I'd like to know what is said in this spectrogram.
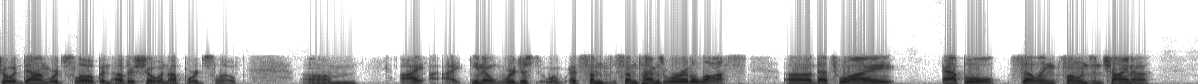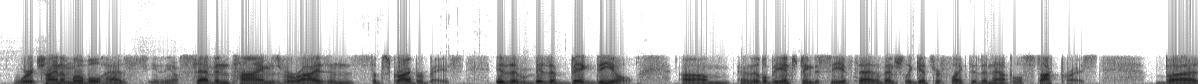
show a downward slope and others show an upward slope. Um, I, I, you know, we're just at some sometimes we're at a loss. Uh, that's why Apple selling phones in China, where China Mobile has you know seven times Verizon's subscriber base, is a is a big deal, um, and it'll be interesting to see if that eventually gets reflected in Apple's stock price. But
